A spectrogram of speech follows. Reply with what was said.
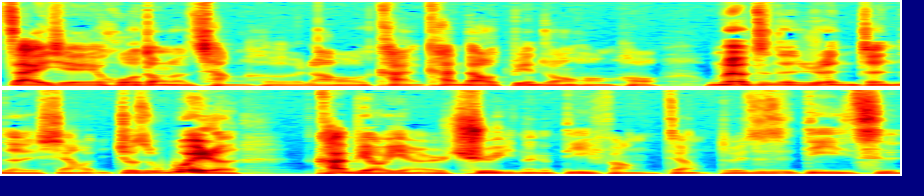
在一些活动的场合，然后看看到变装皇后。我没有真的认真的想要，就是为了看表演而去那个地方。这样对，这是第一次。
